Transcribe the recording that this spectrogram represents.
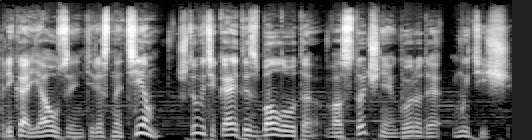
Река Яуза интересна тем, что вытекает из болота восточнее города Мытищи.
